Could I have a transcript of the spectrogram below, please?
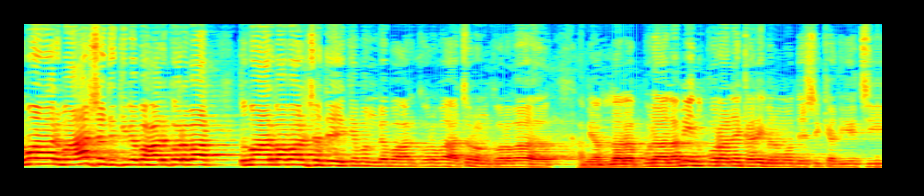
তোমার মার সাথে কি ব্যবহার করবা? তোমার বাবার সাথে কেমন ব্যবহার করবা, আচরণ করবা? আমি আল্লাহ রাব্বুল আলামিন কোরআনে কারিমের মধ্যে শিক্ষা দিয়েছি,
